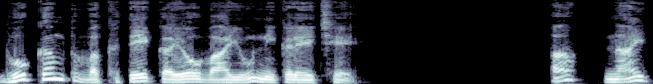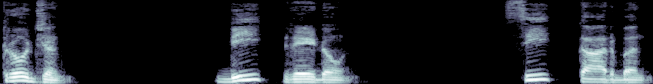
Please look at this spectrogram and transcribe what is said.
ભૂકંપ વખતે કયો વાયુ નીકળે છે? અ, nitrogen. B, radon. C carbon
